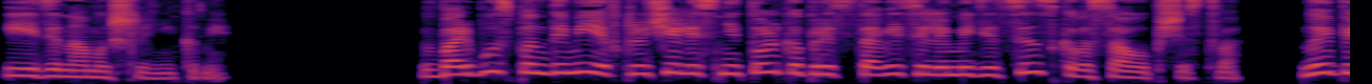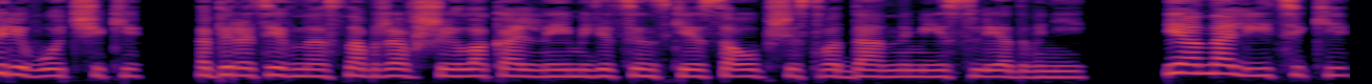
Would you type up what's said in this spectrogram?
и единомышленниками. В борьбу с пандемией включились не только представители медицинского сообщества, но и переводчики, оперативно снабжавшие локальные медицинские сообщества данными исследований, и аналитики,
